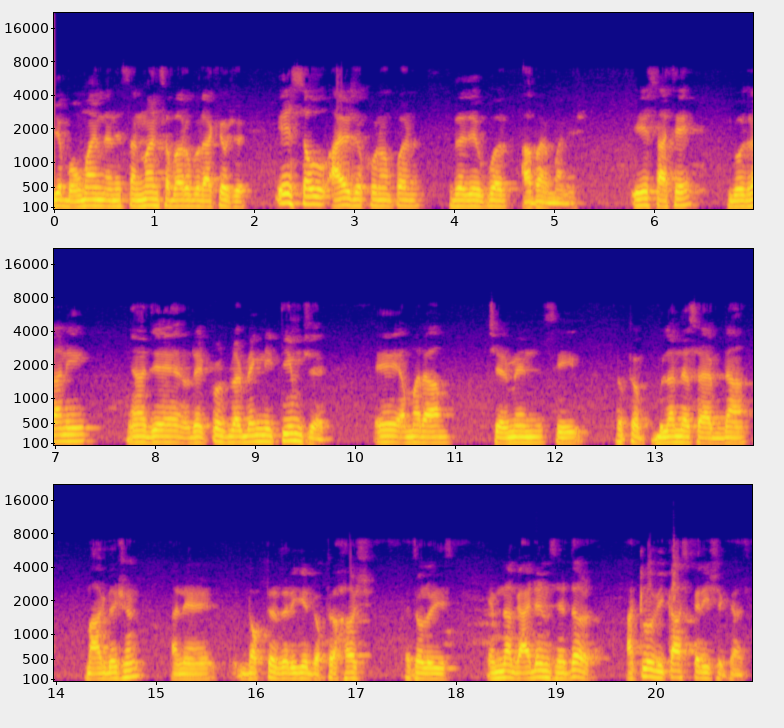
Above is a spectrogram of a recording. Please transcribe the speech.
જે બહુમાન અને સન્માન સમારોહ રાખ્યો છે, એ સૌ આયોજકોનો પણ હૃદય ઉપર આભાર માને છે એ સાથે ગોધરાની જે રેડક્રોસ બ્લડ બેંકની ટીમ છે, એ અમારા ચેરમેન શ્રી ડૉક્ટર બુલંદા સાહેબના માર્ગદર્શન અને ડૉક્ટર તરીકે ડૉક્ટર હર્ષ પેથોલોજીસ્ટ એમના ગાઈડન્સ હેઠળ આટલો વિકાસ કરી શક્યા છે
